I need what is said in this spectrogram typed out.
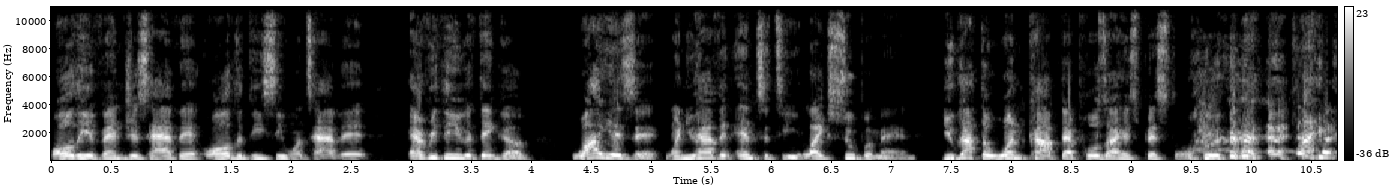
all the Avengers have it, all the DC ones have it, everything you could think of. Why is it when you have an entity like Superman, you got the one cop that pulls out his pistol? like,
